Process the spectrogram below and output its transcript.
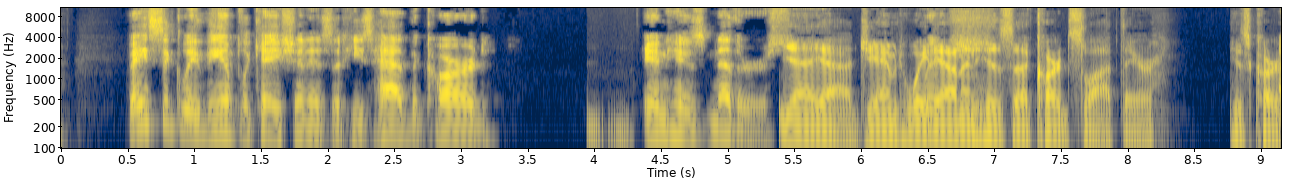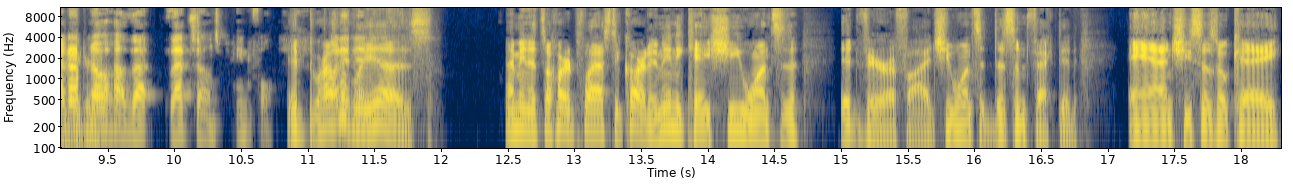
Basically, the implication is that he's had the card in his nethers. yeah, yeah, jammed way down in his uh, card slot there. His card I don't reader. know how that that sounds painful. It probably is. I mean, it's a hard plastic card. In any case, she wants it it verified. She wants it disinfected. And she says, okay,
